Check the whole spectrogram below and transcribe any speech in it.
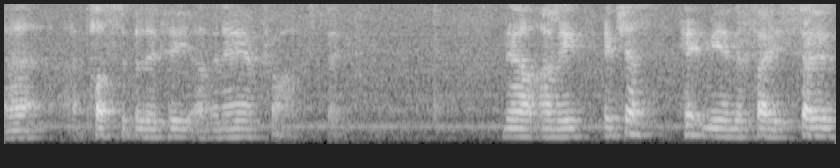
uh, a possibility of an aircraft thing. Now, I mean, it just hit me in the face so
